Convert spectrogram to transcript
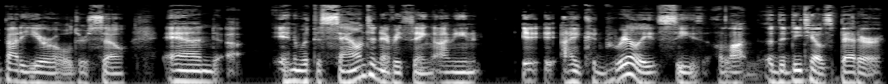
about a year old or so, and uh, and with the sound and everything, I mean, it, it, I could really see a lot of the details better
